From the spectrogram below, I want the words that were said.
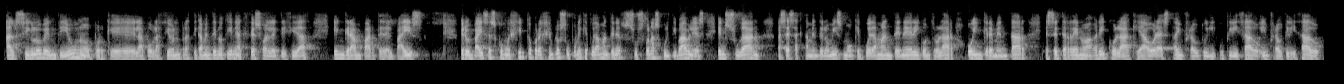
al siglo XXI, porque la población prácticamente no tiene acceso a la electricidad en gran parte del país. Pero en países como Egipto, por ejemplo, supone que pueda mantener sus zonas cultivables. En Sudán pasa exactamente lo mismo, que pueda mantener y controlar o incrementar ese terreno agrícola que ahora está infrautilizado, infrautilizado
